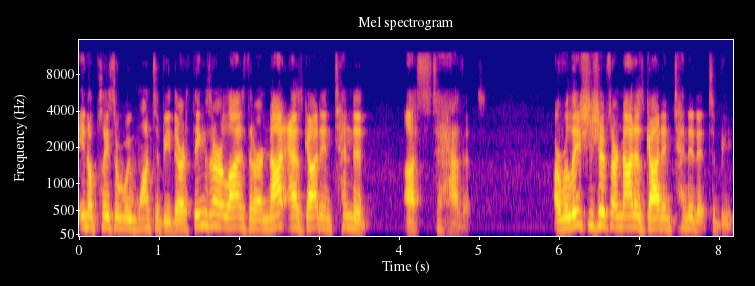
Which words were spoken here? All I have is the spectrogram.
in a place where we want to be. There are things in our lives that are not as God intended us to have it. Our relationships are not as God intended it to be.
